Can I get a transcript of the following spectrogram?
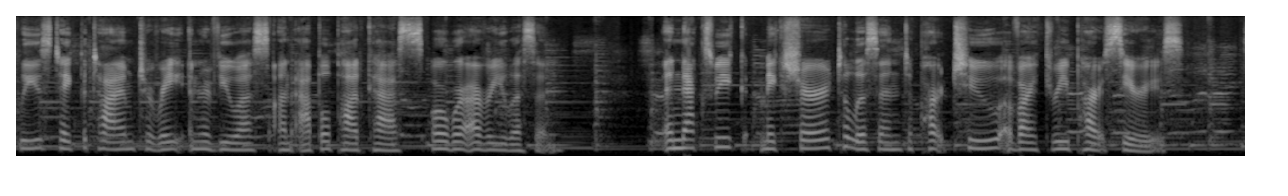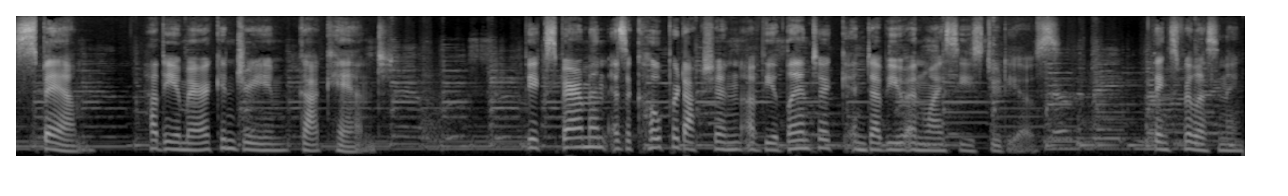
please take the time to rate and review us on Apple Podcasts or wherever you listen. And next week, make sure to listen to part two of our three part series Spam How the American Dream Got Canned. The Experiment is a co production of The Atlantic and WNYC Studios. Thanks for listening.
